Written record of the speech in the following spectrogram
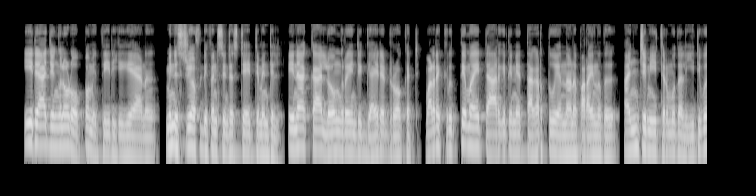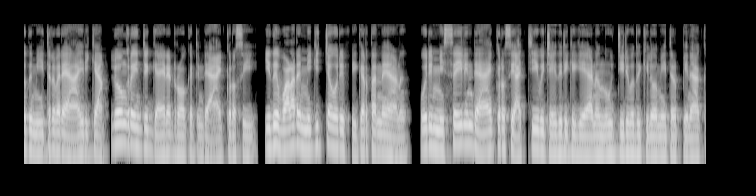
ഈ രാജ്യങ്ങളോടൊപ്പം എത്തിയിരിക്കുകയാണ്. മിനിസ്ട്രി ഓഫ് ഡിഫൻസിന്റെ സ്റ്റേറ്റ്മെന്റിൽ Pinaka long range guided rocket വളരെ കൃത്യമായി ടാർഗറ്റിനെ തകർത്തു എന്നാണ് പറയുന്നത്. അഞ്ച് മീറ്റർ മുതൽ ഇരുപത് മീറ്റർ വരെ ആയിരിക്കാം ലോങ് റേഞ്ച് ഗൈഡഡ് റോക്കറ്റിന്റെ ആക്യുറസി. ഇത് വളരെ മികച്ച ഒരു ഫിഗർ തന്നെയാണ്. ഒരു മിസൈലിന്റെ ആക്യുറസി അച്ചീവ് ചെയ്തിരിക്കുകയാണ് നൂറ്റി ഇരുപത് കിലോമീറ്റർ പിനാക്ക.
